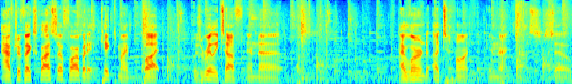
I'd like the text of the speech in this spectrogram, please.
After Effects class so far, but it kicked my butt. It was really tough, and uh, I learned a ton in that class. So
